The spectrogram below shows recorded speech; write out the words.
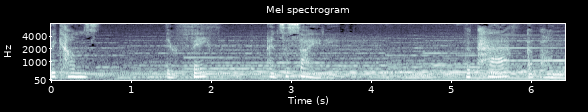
becomes their faith and society, the path upon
